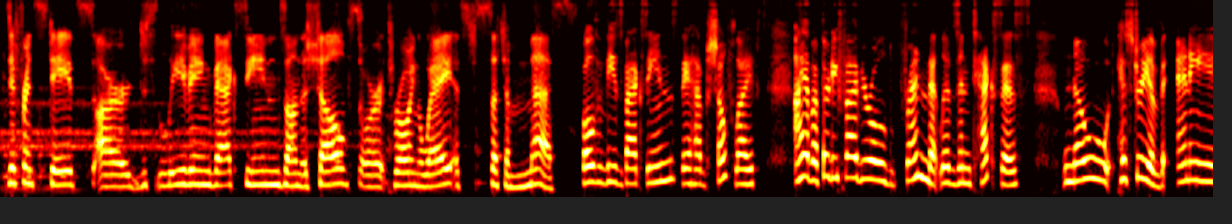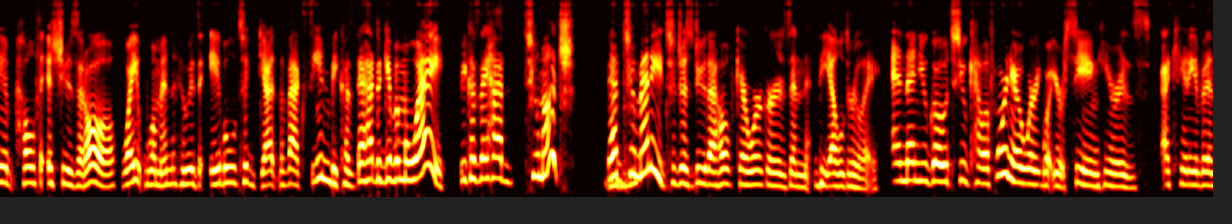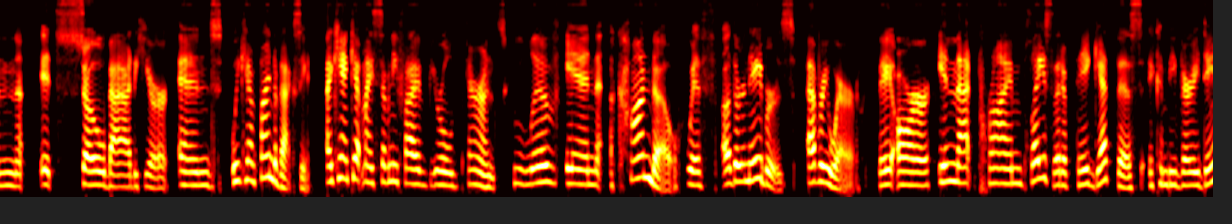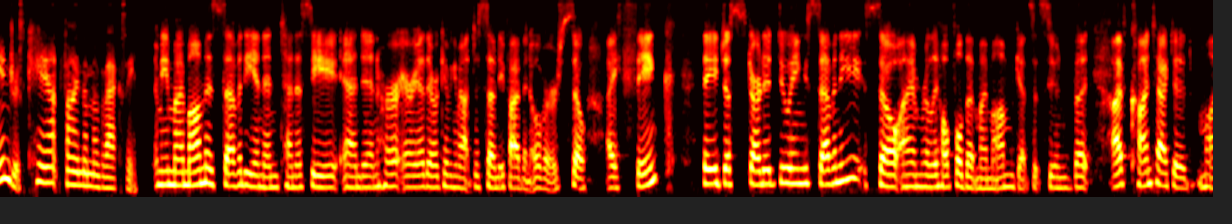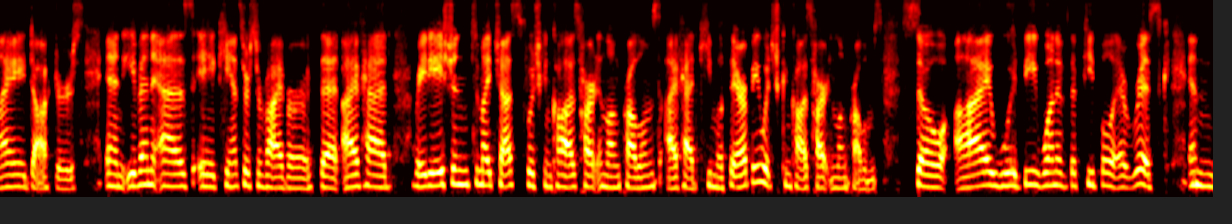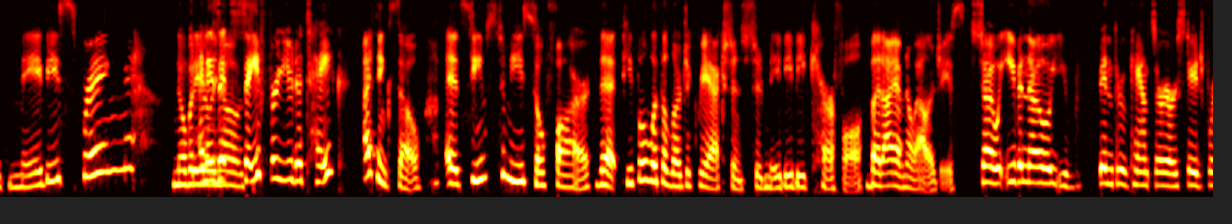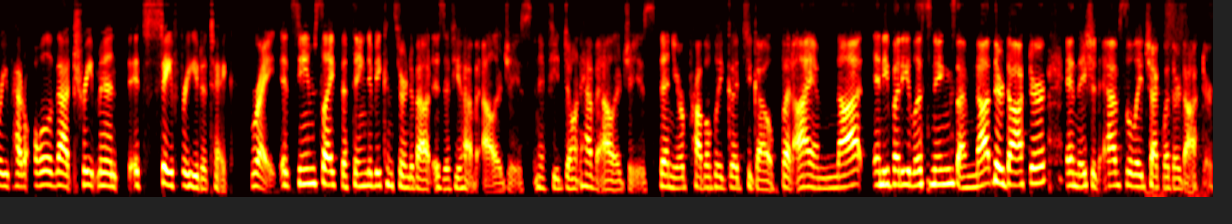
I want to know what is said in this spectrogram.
different states are just leaving vaccines on the shelves or throwing away. It's just such a mess. Both of these vaccines, they have shelf lives. I have a 35 year old friend that lives in Texas, no history of any health issues at all, white woman who is able to get the vaccine because they had to give them away because they had too much. They had mm-hmm. too many to just do the healthcare workers and the elderly. And then you go to California, where what you're seeing here is I can't even, it's so bad here. And we can't find a vaccine. I can't get my 75 year old parents who live in a condo with other neighbors everywhere. They are in that prime place that if they get this, it can be very dangerous. Can't find them a vaccine. I mean, my mom is 70 and in Tennessee, and in her area, they were giving them out to 75 and over. So I think they just started doing 70. So I'm really hopeful that my mom gets it soon. But I've contacted my doctors, and even as a cancer survivor, that I've had radiation to my chest, which can cause heart and lung problems. I've had chemotherapy, which can cause heart and lung problems. So I would be one of the people at risk. And maybe spring? Nobody and really is knows. it safe for you to take? I think so. It seems to me so far that people with allergic reactions should maybe be careful, but I have no allergies. So even though you've been through cancer or stage four, you've had all of that treatment, it's safe for you to take. Right. It seems like the thing to be concerned about is if you have allergies. And if you don't have allergies, then you're probably good to go. But I am not anybody listening. I'm not their doctor, and they should absolutely check with their doctor.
